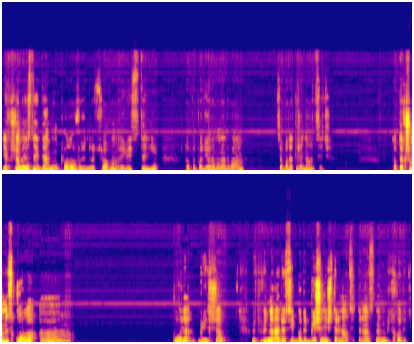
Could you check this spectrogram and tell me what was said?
якщо ми знайдемо половину цього відстані, тобто поділимо на 2, це буде 13. Тобто, якщо у нас коло а, куля більше, відповідно, радіус її буде більше, ніж 13. 13 нам підходить.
